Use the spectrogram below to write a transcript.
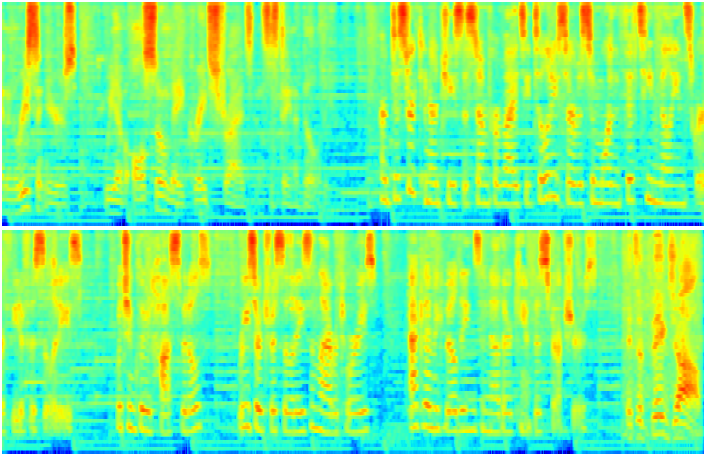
and in recent years, we have also made great strides in sustainability. Our district energy system provides utility service to more than 15 million square feet of facilities, which include hospitals, research facilities and laboratories, academic buildings, and other campus structures. It's a big job,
